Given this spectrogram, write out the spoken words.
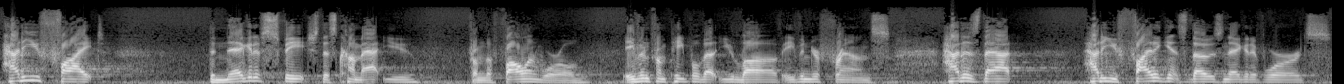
How do you fight the negative speech that's come at you from the fallen world, even from people that you love, even your friends, how does that, how do you fight against those negative words?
